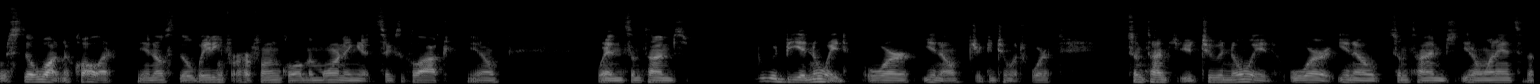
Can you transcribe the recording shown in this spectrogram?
I'm still wanting to call her you know, still waiting for her phone call in the morning at six o'clock, you know, when sometimes we would be annoyed or, you know, drinking too much water. Sometimes you're too annoyed, or, you know, sometimes you don't want to answer the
